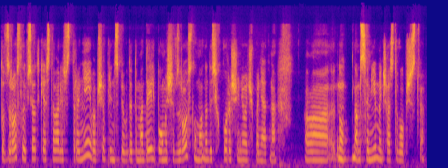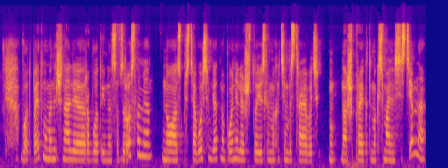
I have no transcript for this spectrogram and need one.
то взрослые все-таки оставались в стороне, и вообще, в принципе, вот эта модель помощи взрослому, она до сих пор еще не очень понятна. А, ну, нам самим и часто в обществе. Вот, поэтому мы начинали работу именно со взрослыми, но спустя 8 лет мы поняли, что если мы хотим выстраивать ну, наши проекты максимально системно,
